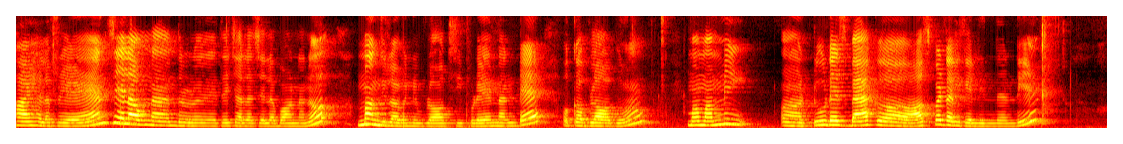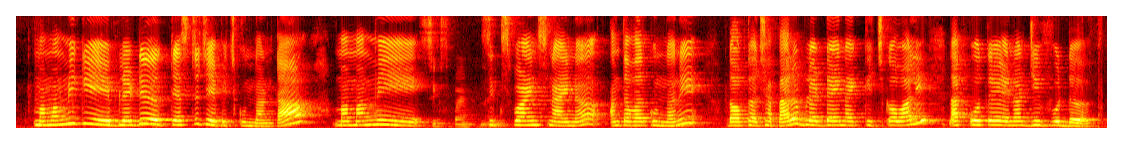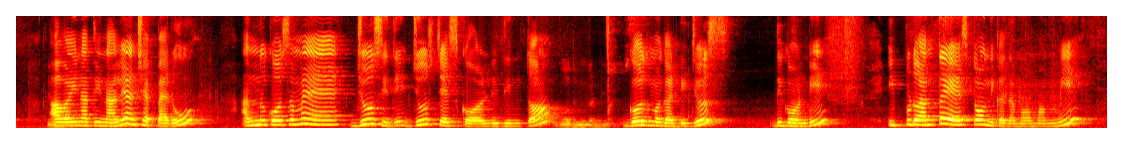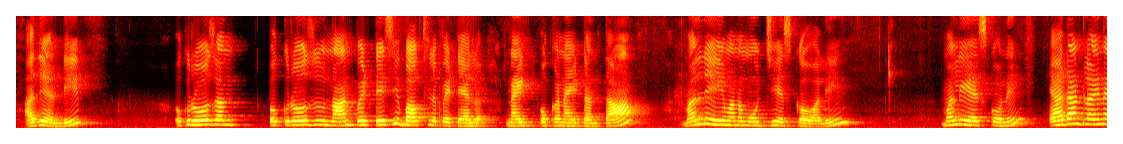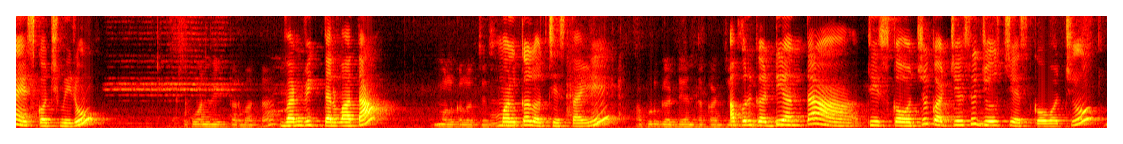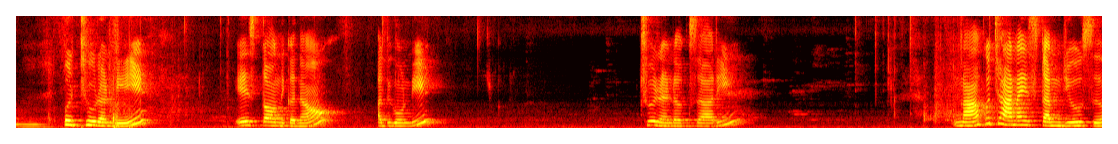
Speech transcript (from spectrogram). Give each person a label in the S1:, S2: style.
S1: Hi hello friends. ఎలా ఉన్నారు అందరూ? నేనైతే చాలా చాలా బాగున్నాను. మంజుల విని బ్లాగ్స్ ఇప్పుడు ఏంటంటే ఒక బ్లాగ్ మా మమ్మీ టూ డేస్ బ్యాక్ హాస్పిటల్కి వెళ్ళిందండి. మా మమ్మీకి బ్లడ్ టెస్ట్ చేయించుకుందంట మా mummy
S2: six point
S1: six points nine అంతవరకు ఉందని డాక్టర్ చెప్పారు. బ్లడ్ అయినా ఎక్కించుకోవాలి. లేకపోతే ఎనర్జీ ఫుడ్ అవైనా తినాలి అని చెప్పారు. అందుకోసమే జ్యూస్ ఇది. జ్యూస్ చేసుకోవాలి దీంతో.
S2: గోధుమ గడ్డి.
S1: గోధుమ గడ్డి జ్యూస్. దిగోండి ఇప్పుడు అంతా వేస్తోంది కదా మా మమ్మీ. అదే అండి. ఒకరోజు అం ఒకరోజు నానపెట్టేసి బాక్స్లో పెట్టేయాలి. నైట్ ఒక నైట్ అంతా. మళ్ళీ మనము చేసుకోవాలి. మళ్ళీ వేసుకొని ఏ దాంట్లో అయినా వేసుకోవచ్చు మీరు.
S2: వన్ వీక్ తర్వాత
S1: వన్ వీక్ తర్వాత
S2: మొలకలు వచ్చేస్తాయి.
S1: మొలకలు వచ్చేస్తాయి.
S2: అప్పుడు గడ్డి అంతా కట్
S1: అప్పుడు గడ్డి అంతా తీసుకోవచ్చు కట్ చేసి జ్యూస్ చేసుకోవచ్చు. ఇప్పుడు చూడండి వేస్తూ ఉంది కదా. అదిగోండి. చూడండి ఒకసారి. నాకు చాలా ఇష్టం జ్యూస్.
